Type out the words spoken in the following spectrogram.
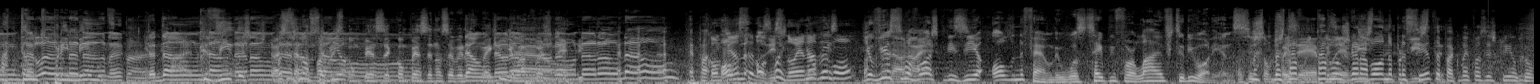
Pá, tão deprimente, pá. Que vidas. Vocês não sabiam. Compensa, compensa não saber como é que Epá, Compensa, mas isso não é nada bom. Eu vi-se uma é. voz que dizia All in the Family was taped for live studio audience. Vocês Mas estavam é, a é, jogar a viste, bola na praceta, pá, como é que vocês queriam que eu...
